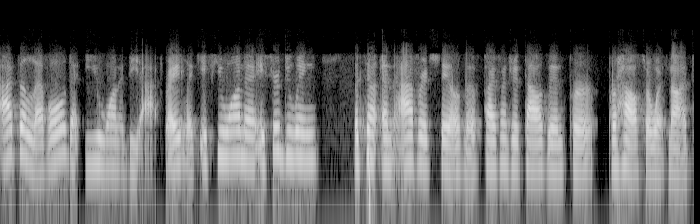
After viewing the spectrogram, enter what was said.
at the level that you want to be at, right? Like if you want to, if you're doing, let's say an average sales of 500,000 per, per house or whatnot,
